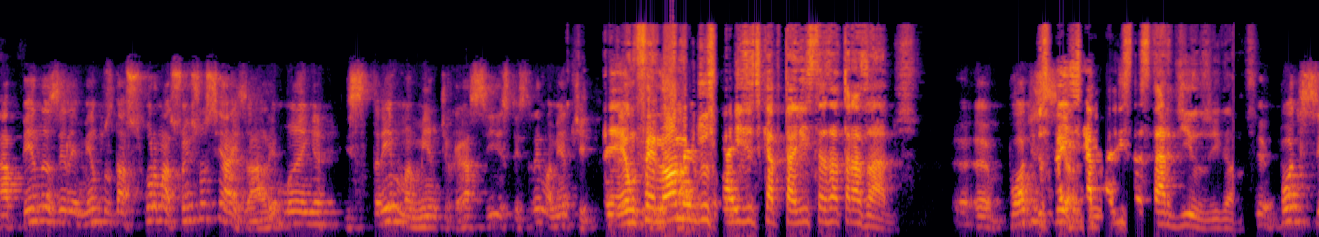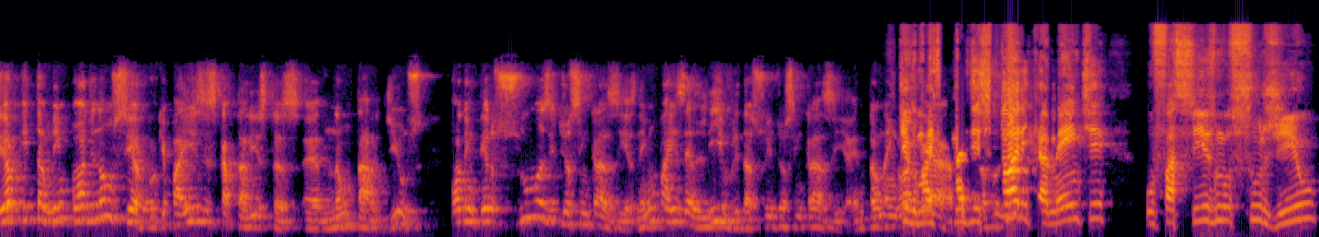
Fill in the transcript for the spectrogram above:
apenas elementos das formações sociais. A Alemanha, extremamente racista, extremamente. É um fenômeno dos países capitalistas atrasados. É, é, pode dos ser. países capitalistas tardios, digamos. É, pode ser e também pode não ser, porque países capitalistas não tardios podem ter suas idiosincrasias. Nenhum país é livre da sua idiosincrasia. Então, na Inglaterra, Digo, mas, mas historicamente, o fascismo surgiu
